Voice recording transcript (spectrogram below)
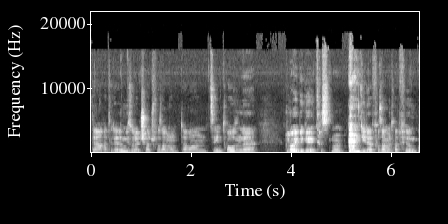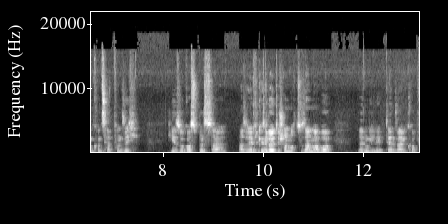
da hatte der irgendwie so eine Church-Versammlung. Da waren zehntausende gläubige Christen, die der versammelt hat für irgendein Konzert von sich. Hier so Gospel-Style. Also der kriegt okay. die Leute schon noch zusammen, aber irgendwie lebt er in seinem Kopf.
